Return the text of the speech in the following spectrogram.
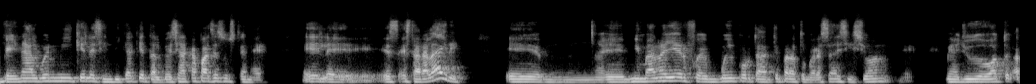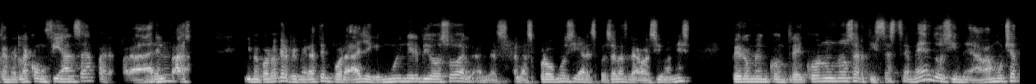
ven algo en mí que les indica que tal vez sea capaz de sostener el, eh, estar al aire. Eh, mi manager fue muy importante para tomar esa decisión, me ayudó a, tener la confianza para, para dar el paso. Y me acuerdo que la primera temporada llegué muy nervioso a, las, a las, promos y a después a las grabaciones, pero me encontré con unos artistas tremendos y me daba mucha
